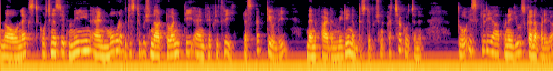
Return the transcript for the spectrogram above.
Now, next question is if mean and mode of the distribution are 20 and 53 respectively, then find the median of distribution. अच्छा क्वेश्चन है। तो इसके लिए आपने यूज़ करना पड़ेगा।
